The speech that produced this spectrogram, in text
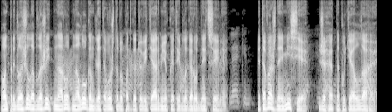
Он предложил обложить народ налогом для того, чтобы подготовить армию к этой благородной цели. Это важная миссия – джихад на пути Аллаха.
